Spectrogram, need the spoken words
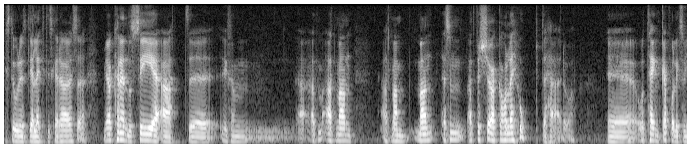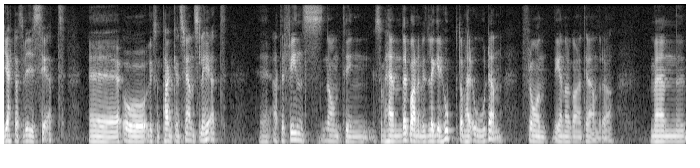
historiens dialektiska rörelse. Men jag kan ändå se att, eh, liksom, att, att man, att man, man alltså, att försöka hålla ihop det här då. Eh, och tänka på liksom hjärtats vishet eh, och liksom tankens känslighet. Eh, att det finns någonting som händer bara när vi lägger ihop de här orden från det ena organet till det andra. Då. Men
